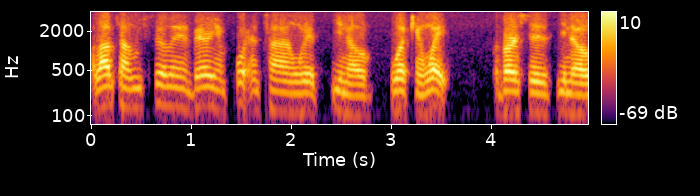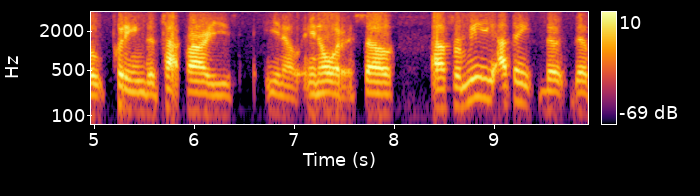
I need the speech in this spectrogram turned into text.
a lot of times we fill in very important time with you know what can wait versus you know putting the top priorities you know in order. So uh, for me, I think the the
